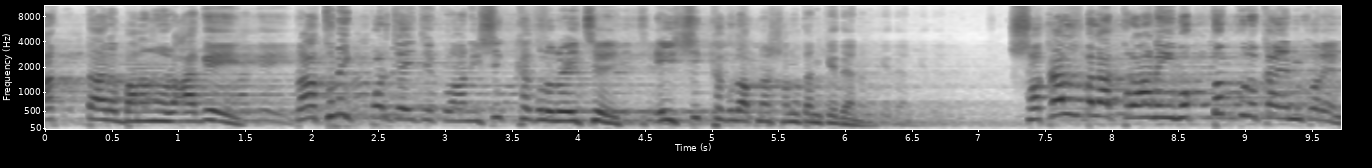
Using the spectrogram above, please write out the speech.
ডাক্তার বানানোর আগে প্রাথমিক পর্যায়ে যে কোরআনী শিক্ষাগুলো রয়েছে, এই শিক্ষাগুলো আপনার সন্তানকে দেন। সকালবেলা কোরআন এই বক্তব্যগুলো কায়েম করেন।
